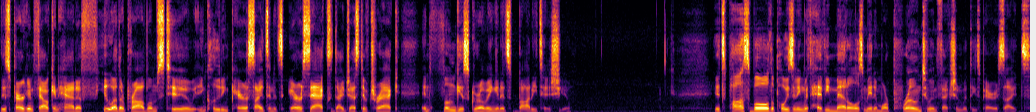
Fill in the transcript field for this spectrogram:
This peregrine falcon had a few other problems too, including parasites in its air sacs, digestive tract, and fungus growing in its body tissue. It's possible the poisoning with heavy metals made it more prone to infection with these parasites.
